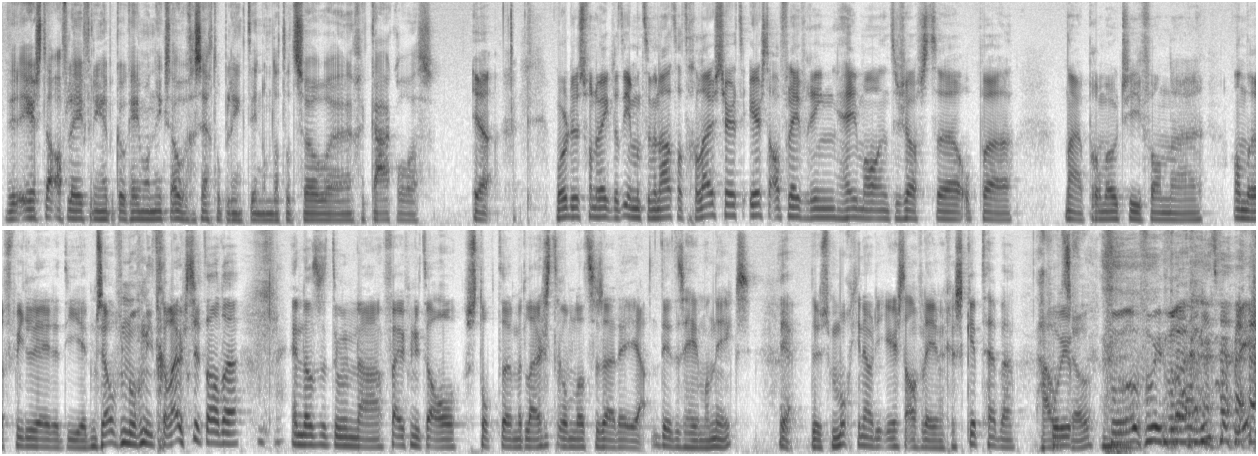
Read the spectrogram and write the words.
De eerste aflevering heb ik ook helemaal niks over gezegd op LinkedIn, omdat het zo eh, gekakel was. Ja. We hoorden dus van de week dat iemand inderdaad had geluisterd. Eerste aflevering helemaal enthousiast eh, op nou, ja, promotie van andere familieleden die hem zelf nog niet geluisterd hadden. En dat ze toen na vijf minuten al stopten met luisteren omdat ze zeiden, ja, dit is helemaal niks. Ja, Dus mocht je nou die eerste aflevering geskipt hebben, hou voel het je, zo. voel, voel je vooral niet verplicht.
